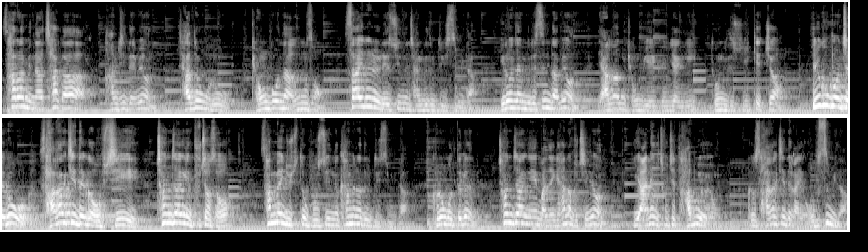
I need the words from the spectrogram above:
사람이나 차가 감지되면 자동으로 경고나 음성, 사이렌을 낼 수 있는 장비들도 있습니다. 이런 장비를 쓴다면 야간 경비에 굉장히 도움이 될 수 있겠죠. 일곱 번째로 사각지대가 없이 천장에 붙여서 360도 볼 수 있는 카메라들도 있습니다. 그런 것들은 천장에 만약에 하나 붙이면 이 안에가 전체 다 보여요. 그래서 사각지대가 아예 없습니다.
